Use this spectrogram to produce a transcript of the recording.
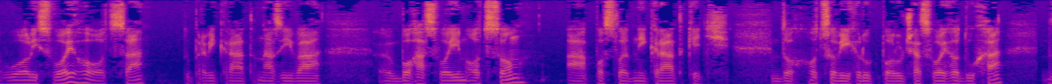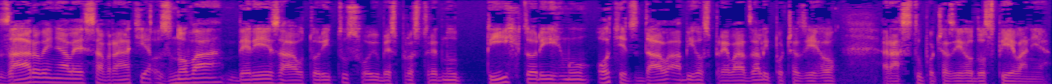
vôli svojho otca, tu prvýkrát nazýva Boha svojim otcom, a posledný krát, keď do otcových rúk porúča svojho ducha. Zároveň ale sa vráti a znova berie za autoritu svoju bezprostrednú tých, ktorých mu otec dal, aby ho sprevádzali počas jeho rastu, počas jeho dospievania.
